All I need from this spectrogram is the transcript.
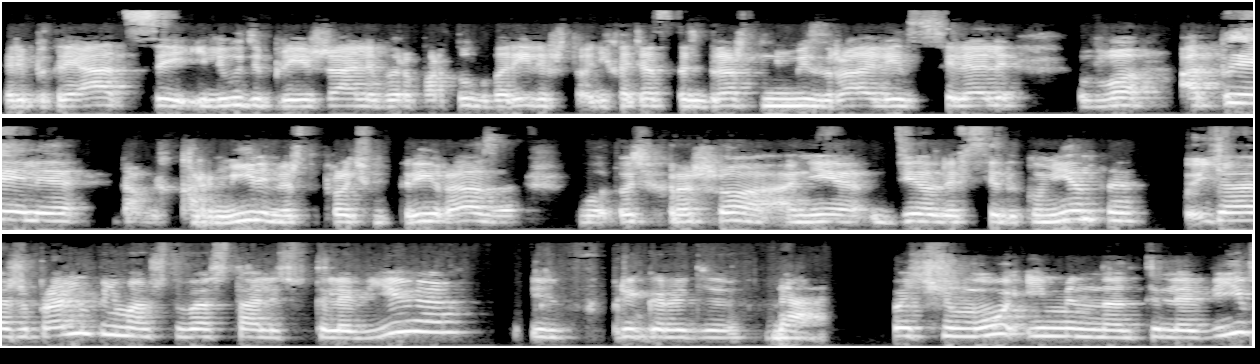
репатриации, и люди приезжали в аэропорту, говорили, что они хотят стать гражданами Израиля, и заселяли в отеле, там их кормили, между прочим, три раза. Вот, очень хорошо. Они делали все документы. Я же правильно понимаю, что вы остались в Тель-Авиве или в пригороде? Да, Почему именно Тель-Авив?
